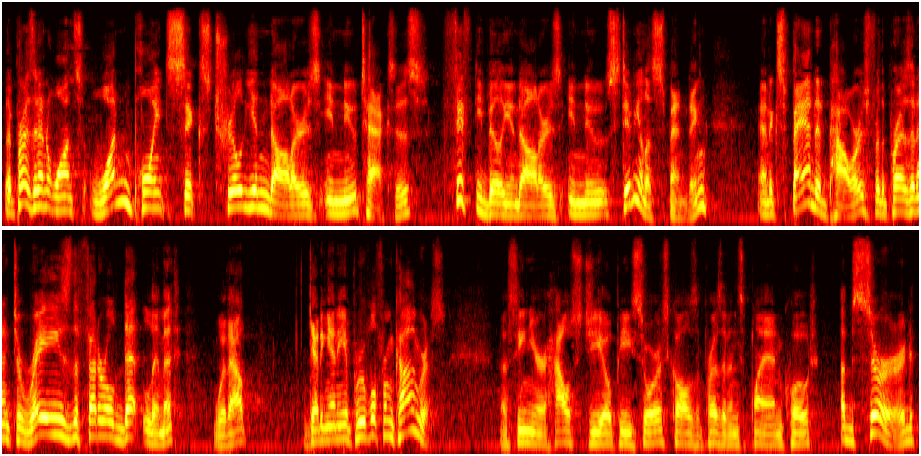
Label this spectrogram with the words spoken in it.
The president wants $1.6 trillion in new taxes, $50 billion in new stimulus spending, and expanded powers for the president to raise the federal debt limit without getting any approval from Congress. A senior House GOP source calls the president's plan, quote, absurd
